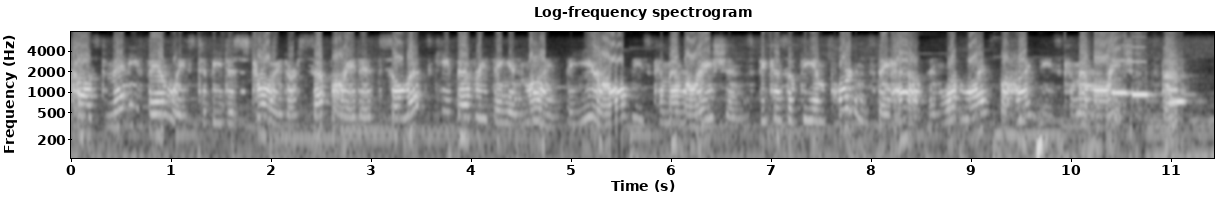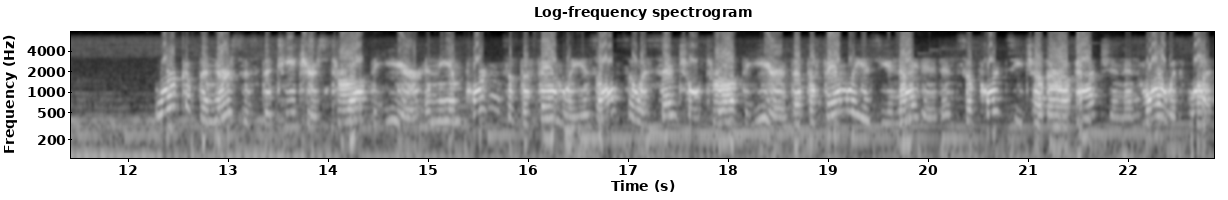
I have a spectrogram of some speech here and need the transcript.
caused many families to be destroyed or separated, so let's keep everything in mind the year all these commemorations because of the importance they have and what lies behind these commemorations the nurses, the teachers throughout the year, and the importance of the family is also essential throughout the year that the family is united and supports each other a passion and more with what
